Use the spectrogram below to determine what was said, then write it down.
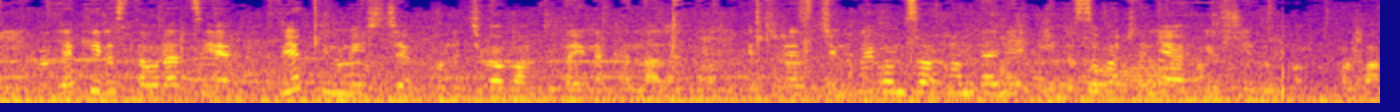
i jakie restauracje, w jakim mieście poleciła Wam tutaj na kanale. Jeszcze raz dziękuję Wam za oglądanie i do zobaczenia już niedługo. Pa, pa.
